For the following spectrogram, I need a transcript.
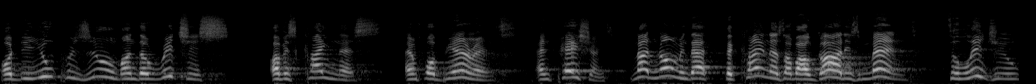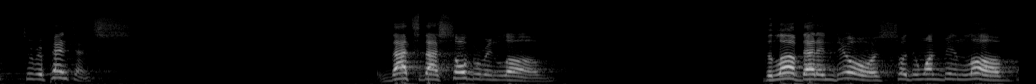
Or do you presume on the riches of his kindness and forbearance and patience, not knowing that the kindness of our God is meant to lead you to repentance? That's that sobering love. The love that endures so the one being loved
